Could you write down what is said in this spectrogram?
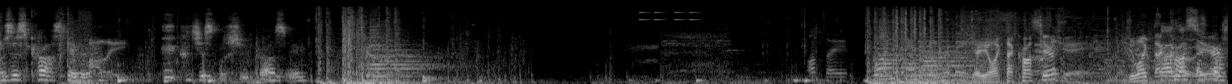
Was this crosshair? Just shoot crosshair. I'll say. One enemy remaining. Yeah, you like that crosshair? You like that crosshair?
